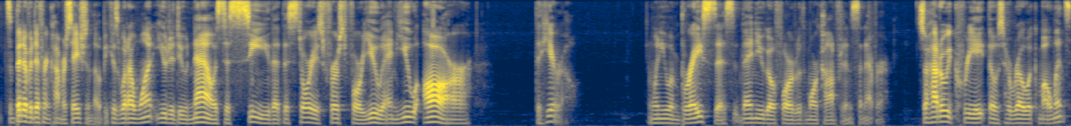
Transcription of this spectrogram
It's a bit of a different conversation though, because what I want you to do now is to see that this story is first for you and you are the hero. And when you embrace this, then you go forward with more confidence than ever. So, how do we create those heroic moments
